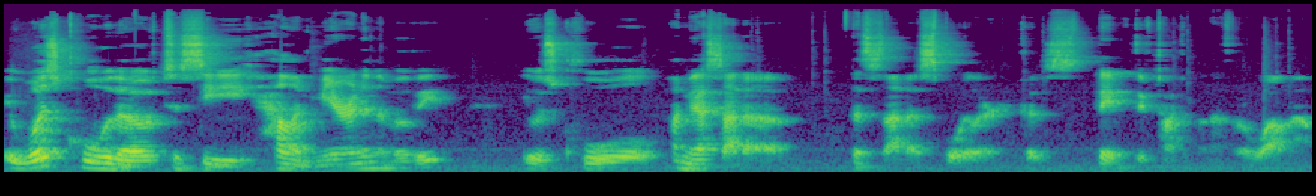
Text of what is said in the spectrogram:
It was cool though to see Helen Mirren in the movie it was cool. I mean, that's not a that's not a spoiler because they they've talked about that for a while now.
